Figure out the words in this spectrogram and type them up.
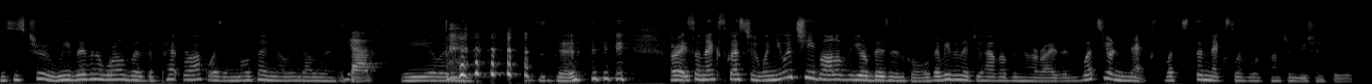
This is true. We live in a world where the pet rock was a multi-million dollar enterprise. Yes. We already this is good. all right. So next question. When you achieve all of your business goals, everything that you have up in your horizon, what's your next? What's the next level of contribution for you?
